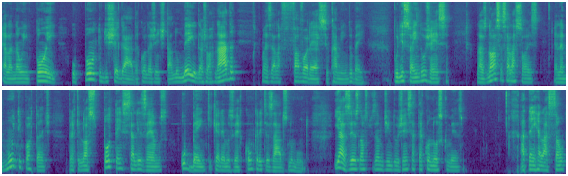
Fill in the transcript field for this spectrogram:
ela não impõe o ponto de chegada quando a gente está no meio da jornada, mas ela favorece o caminho do bem. Por isso a indulgência nas nossas relações, ela é muito importante para que nós potencializemos o bem que queremos ver concretizados no mundo. E às vezes nós precisamos de indulgência até conosco mesmo. Até em relação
